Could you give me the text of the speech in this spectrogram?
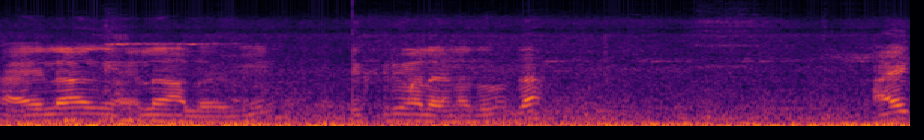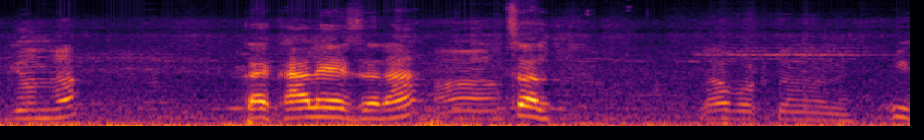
खायला घ्यायला आलोय मी. टेकरीवाला आहे ना तो. जा. आहे घेऊन जा. काय खायला यायचं ना? हा. चल. जा पटकन म्हणे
